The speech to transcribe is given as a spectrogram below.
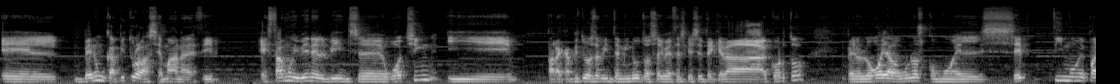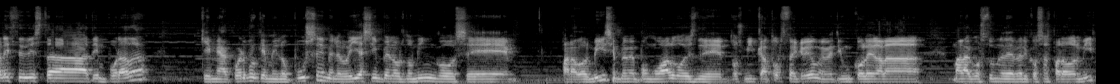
el ver un capítulo a la semana. Es decir, está muy bien el binge eh, watching y para capítulos de 20 minutos hay veces que se te queda corto, pero luego hay algunos como el séptimo me parece de esta temporada, que me acuerdo que me lo puse, me lo veía siempre los domingos eh, para dormir, siempre me pongo algo desde 2014 creo, me metí un colega la mala costumbre de ver cosas para dormir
